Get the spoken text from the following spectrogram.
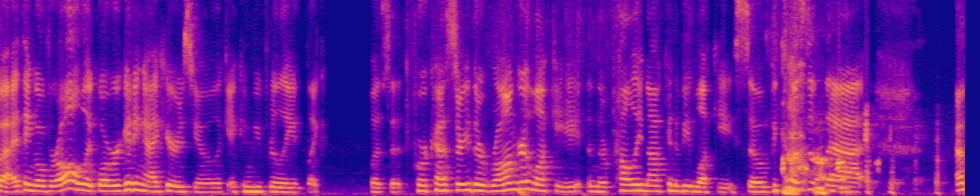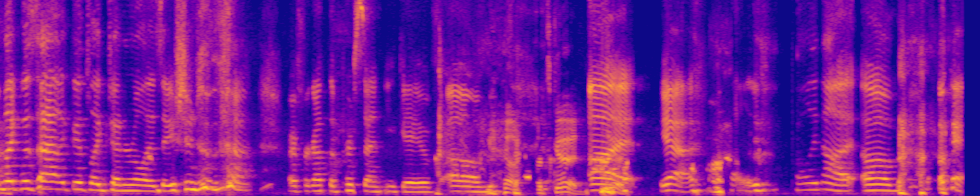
But I think overall, like what we're getting at here is, you know, like it can be really like was it forecasts are either wrong or lucky and they're probably not going to be lucky so because of that i'm like was that a good like generalization of that? I forgot the percent you gave. Um yeah, that's good. uh, yeah probably probably not. Um okay.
